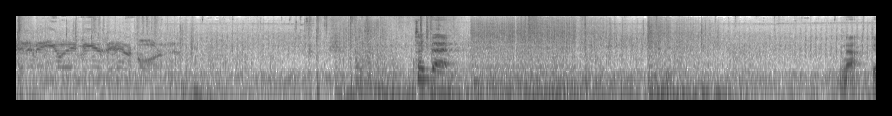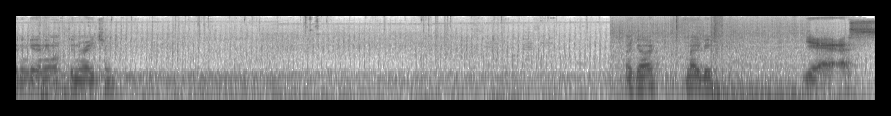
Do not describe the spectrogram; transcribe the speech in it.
Enemy UAV is airborne. Take that! Nah, didn't get anyone, didn't reach him. They go? Maybe. Yes!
